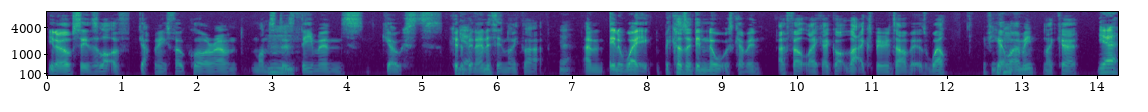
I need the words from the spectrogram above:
you know, obviously, there's a lot of Japanese folklore around monsters, demons, ghosts. Could have Yeah. been anything like that. Yeah. And in a way, because I didn't know what was coming, I felt like I got that experience out of it as well. If you get Mhm. what I mean, like uh, yeah,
